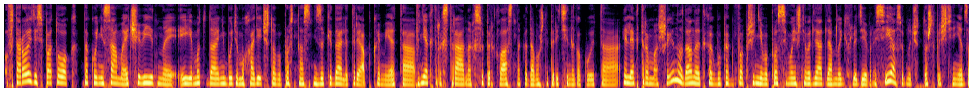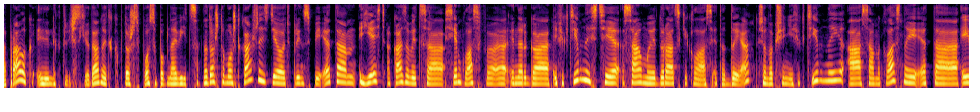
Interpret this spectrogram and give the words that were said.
Второй здесь поток такой не самый очевидный, и мы туда не будем уходить, чтобы просто нас не закидали тряпками. Это в некоторых странах супер классно, когда можно перейти на какую-то электромашину, да, но это как бы как вообще не вопрос сегодняшнего дня для многих людей в России, особенно учитывая то, что почти нет заправок электрических, да, но это как бы тоже способ обновиться. Но то, что может каждый сделать, в принципе, это есть, оказывается, 7 классов э, энергоэффективности. Самый дурацкий класс — это D, то есть он вообще неэффективный, а самый классный — это A++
